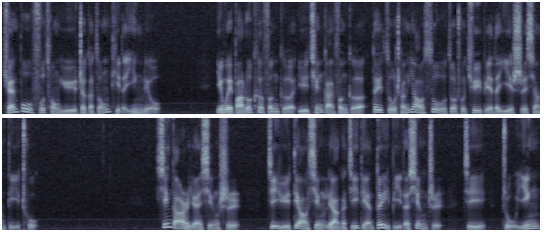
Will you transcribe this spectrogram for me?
全部服从于这个总体的音流，因为巴洛克风格与情感风格对组成要素做出区别的意识相抵触。新的二元形式基于调性两个极点对比的性质，即主音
